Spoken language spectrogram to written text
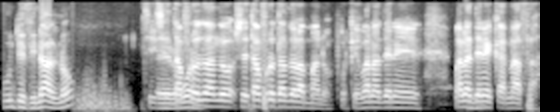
punto y final, ¿no? Sí, se están, frotando, se están frotando las manos porque van a tener, van a tener carnaza.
